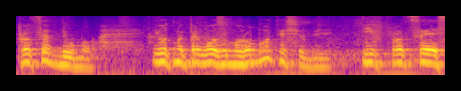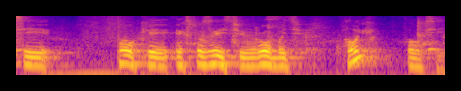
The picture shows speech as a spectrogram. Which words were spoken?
про це думав. І от ми привозимо роботи сюди, і в процесі, поки експозицію робить Олег Олексій,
